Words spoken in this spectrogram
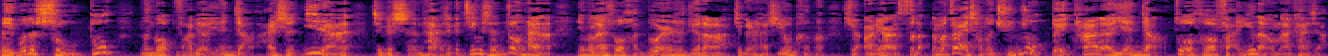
美国的首都，能够发表演讲，还是依然这个神态、这个精神状态呢，应当来说，很多人是觉得啊，这个人还是有可能选二零二四的。那么在场的。群众对他的演讲作何反应呢？我们来看一下。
